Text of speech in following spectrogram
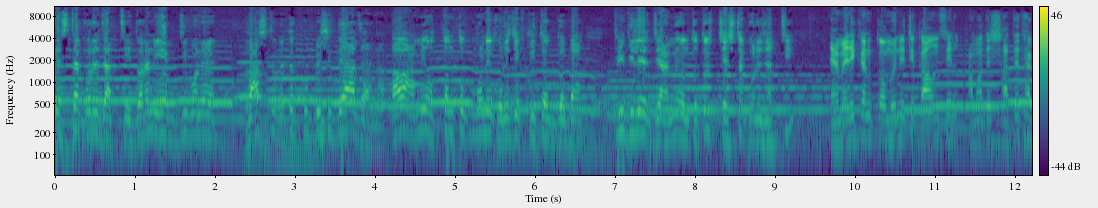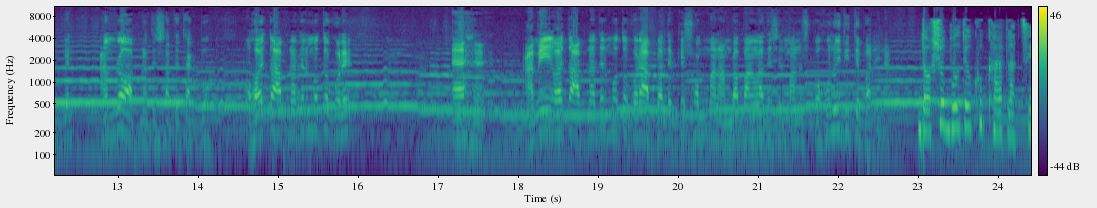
চেষ্টা করে যাচ্ছি। ধরেন এক জীবনে রাষ্ট্রকে তো খুব বেশি দেয়া যায় না। তাও আমি অত্যন্ত মনে করি যে কৃতজ্ঞ বা প্রিভিলেজ যে আমি অন্তত চেষ্টা করে যাচ্ছি। আমেরিকান কমিউনিটি কাউন্সিল আমাদের সাথে থাকবেন, আমরাও আপনাদের সাথে থাকব। হয়তো আপনাদের মতো করে হ্যাঁ হ্যাঁ আমি হয়তো আপনাদের মতো করে আপনাদেরকে সম্মান, আমরা বাংলাদেশের মানুষ কখনোই দিতে পারি না। দর্শক বলতেও খুব খারাপ লাগছে,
